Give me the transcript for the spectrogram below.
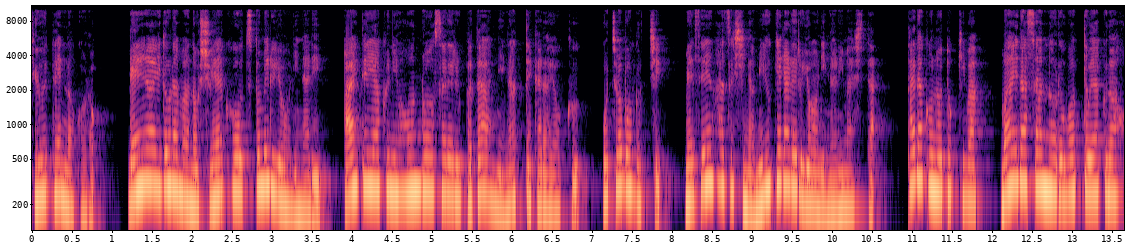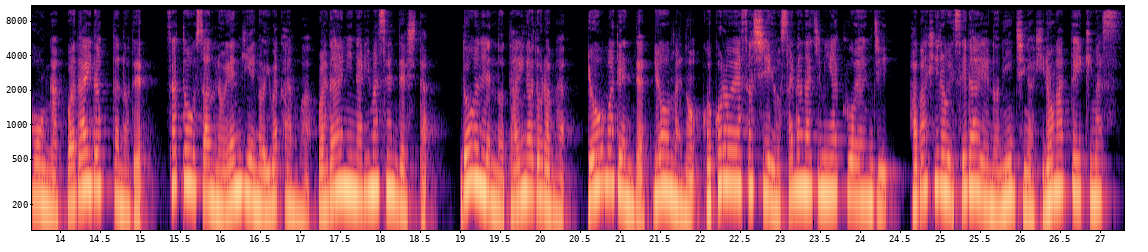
9点の頃。恋愛ドラマの主役を務めるようになり、相手役に翻弄されるパターンになってからよく、おちょぼ口、目線外しが見受けられるようになりました。ただこの時は、前田さんのロボット役の方が話題だったので、佐藤さんの演技への違和感は話題になりませんでした。同年の大河ドラマ、龍馬伝で龍馬の心優しい幼馴染役を演じ、幅広い世代への認知が広がっていきます。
